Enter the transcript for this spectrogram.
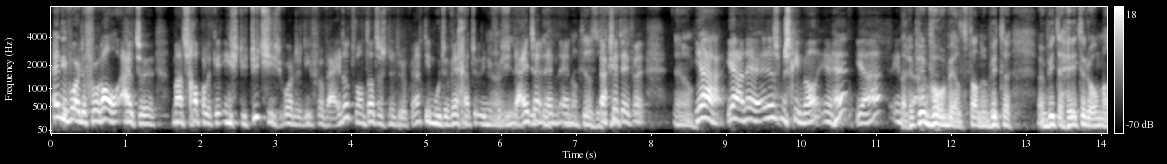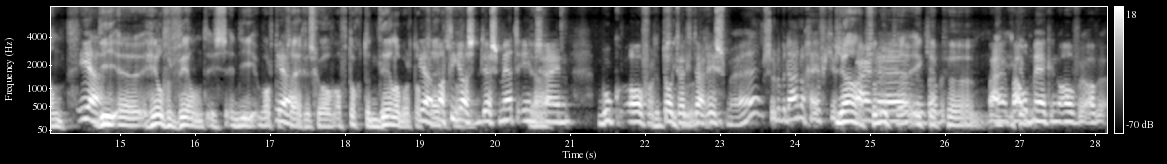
en die worden vooral uit de maatschappelijke instituties worden die verwijderd... want dat is natuurlijk weg. Die moeten weg uit de universiteiten. en, en ik zit even... Ja, ja, ja nee, dat is misschien wel... Hè? Ja, Daar heb je een voorbeeld van een witte, een witte hetero-man... die uh, heel vervelend is en die wordt opzij geschoven... of toch ten dele wordt opzij ja, Matthias Desmet in zijn boek over totalitarisme. Hè? Zullen we daar nog eventjes ja, een paar, absoluut, uh, ik heb, uh, paar, paar opmerkingen over, over,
